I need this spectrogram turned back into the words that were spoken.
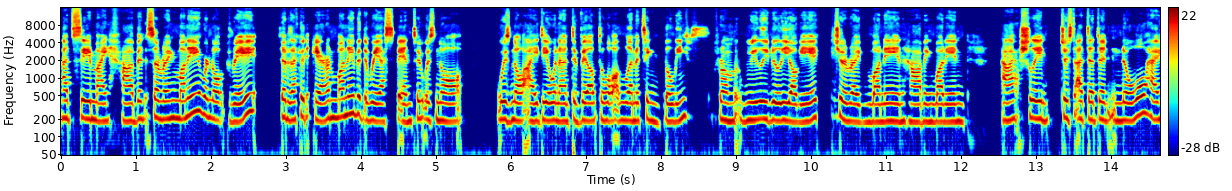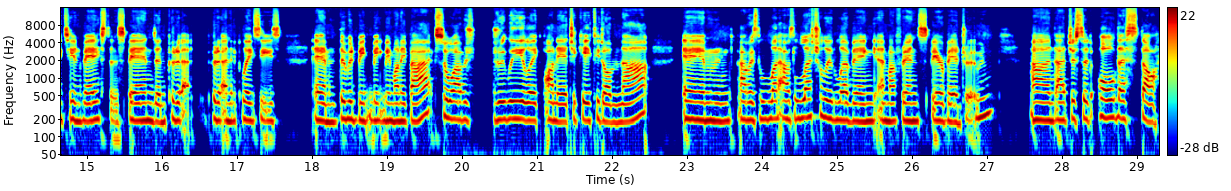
I'd say my habits around money were not great. So I could earn money, but the way I spent it was not was not ideal. And I developed a lot of limiting beliefs from really, really young age around money and having money. And actually, just I didn't know how to invest and spend and put it put it into places um, that would make, make me money back. So I was really like uneducated on that. Um, I was li- I was literally living in my friend's spare bedroom and I just did all this stuff.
